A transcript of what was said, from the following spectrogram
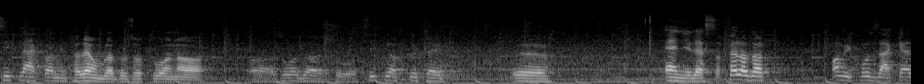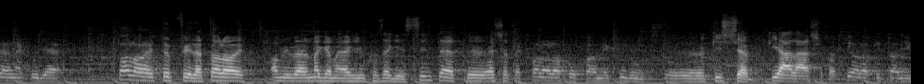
sziklákkal, mintha leomladozott volna az oldalsó sziklapköteg. Ennyi lesz a feladat. Amik hozzá kellenek, ugye talaj, többféle talaj, amivel megemeljük az egész szintet, esetleg falalapokkal még tudunk kisebb kiállásokat kialakítani.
